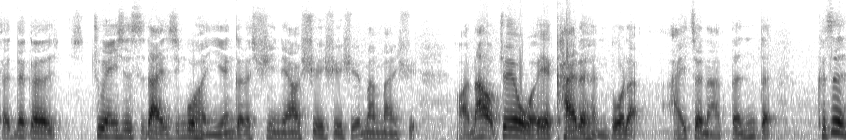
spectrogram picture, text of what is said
呃，那个住院医师时代也经过很严格的训练，要学学学，慢慢学啊。然后最后我也开了很多的癌症啊等等。可是，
